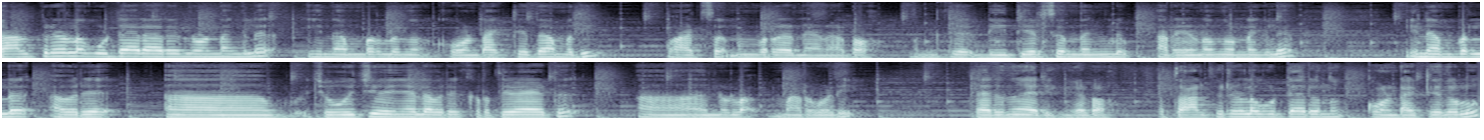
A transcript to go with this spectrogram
താല്പര്യമുള്ള കൂട്ടുകാർ ആരെങ്കിലും ഉണ്ടെങ്കിൽ ഈ നമ്പറിൽ ഒന്ന് കോൺടാക്ട് ചെയ്താൽ മതി. വാട്സപ്പ് നമ്പർ തന്നെയാണ് കേട്ടോ. നിങ്ങൾക്ക് ഡീറ്റെയിൽസ് എന്തെങ്കിലും അറിയണമെന്നുണ്ടെങ്കിൽ ഈ നമ്പറിൽ അവർ ചോദിച്ചു കഴിഞ്ഞാൽ അവർ കൃത്യമായിട്ട് അതിനുള്ള മറുപടി തരുന്നതായിരിക്കും കേട്ടോ. താല്പര്യമുള്ള കൂട്ടുകാരൊന്ന് കോൺടാക്ട് ചെയ്തോളൂ.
